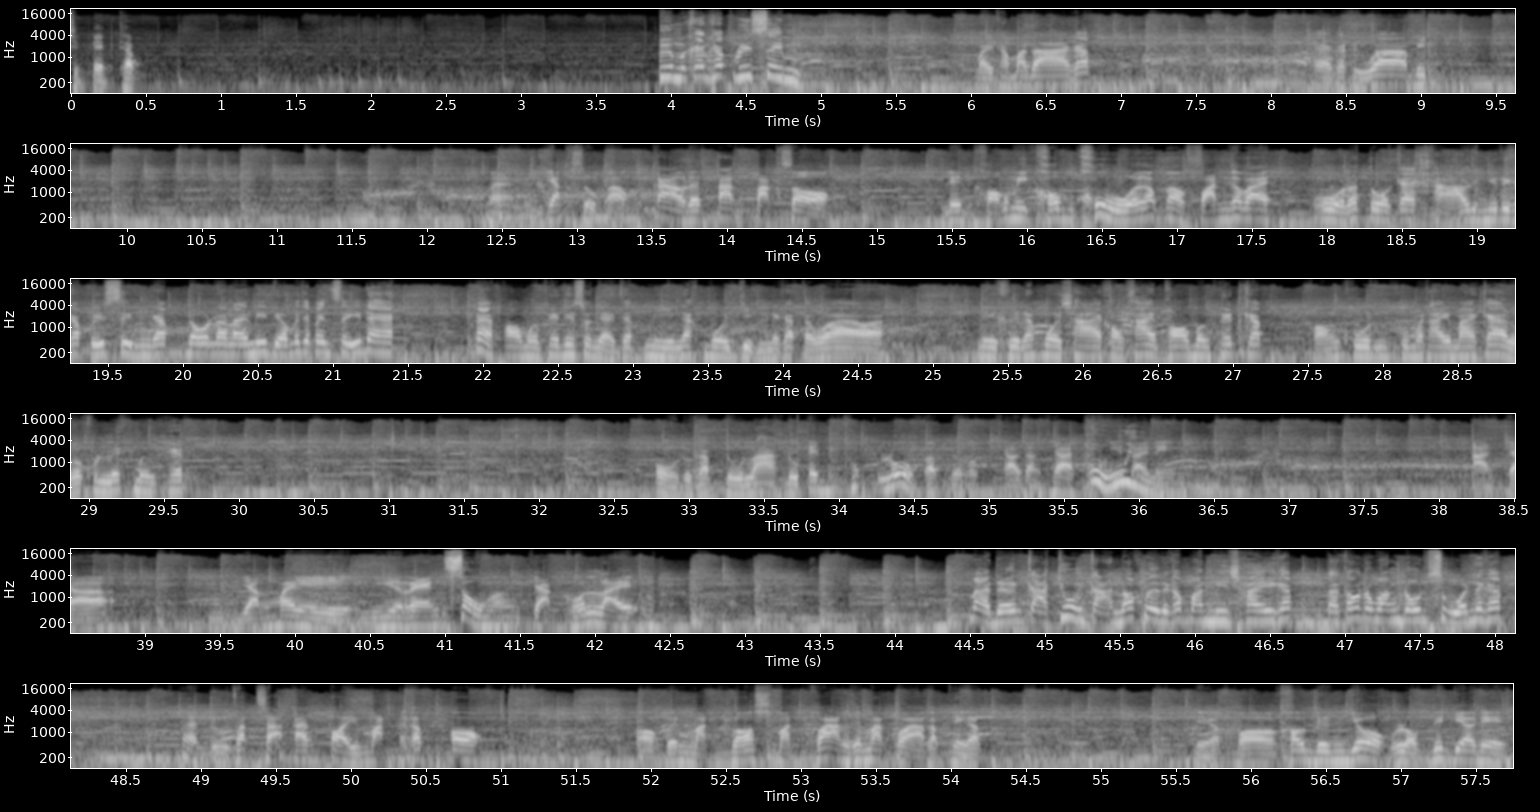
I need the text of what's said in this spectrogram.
11 ครับ คือเหมือนกันครับริซิม ไม่ธรรมดาครับแต่ก็ถือว่ามีแหม่มียักษ์สูงเอาก้าวแล้วตั้งปักศอก เล่นของมีคมขู่ครับเอาฟันเข้าไป โอ้แล้วตัวแกขาวอย่างนี้เลยครับริซิมครับโดนอะไรนี่เดี๋ยวมันจะเป็นสีแดงแม่พอเมืองเพชรนี่ส่วนใหญ่จะมีนักมวยหญิงนะครับ แต่ว่านี่คือนักมวยชายของค่ายพอเมืองเพชรครับของคุณภูมิไทยไม้แก้วหรือว่าคุณเล็กเมืองเพชร โอ้ดูครับดูลากดู เป็นทุกลูกครับเดี๋ยวชาวต่างชาติโอ้โหที่ไทยนี่อาจจะยังไม่มีแรงส่งจากโคนไหลแม่เดินกาดจ้วงกาดน็อกเลยนะครับวันมีชัยครับ แต่ต้องระวังโดนสวนนะครับแม่ดูทักษะการต่อยหมัดนะครับ ออก ออกเป็นหมัดคลอสหมัดกว้างใช่มากกว่าครับนี่ครับนี่ครับพอเขาดึงโยกหลบนิดเดียวนี่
